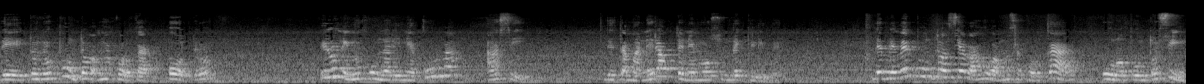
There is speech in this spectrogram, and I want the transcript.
de estos dos puntos vamos a colocar otro y lo unimos con una línea curva así. De esta manera obtenemos un declive. De primer punto hacia abajo vamos a colocar 1.5,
